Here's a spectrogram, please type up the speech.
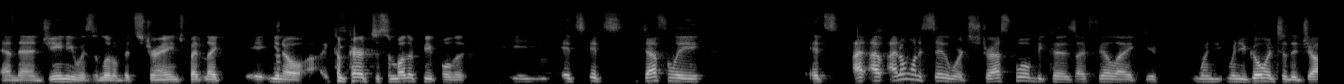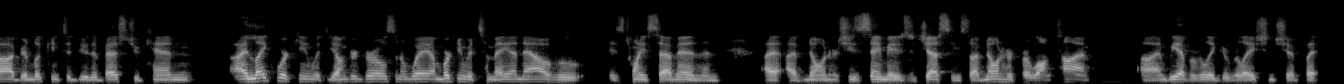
And then Genie was a little bit strange but like you know compared to some other people it's it's definitely it's I, I don't want to say the word stressful because I feel like if when you, when you go into the job, you're looking to do the best you can. I like working with younger girls in a way. I'm working with Timea now, who is 27, and I, have known her. She's the same age as Jesse, so I've known her for a long time, uh, and we have a really good relationship. But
